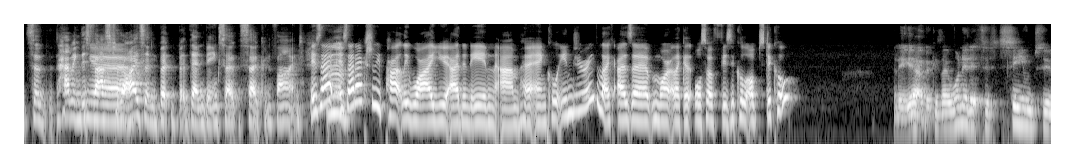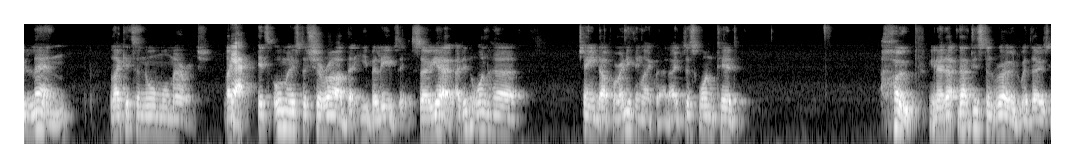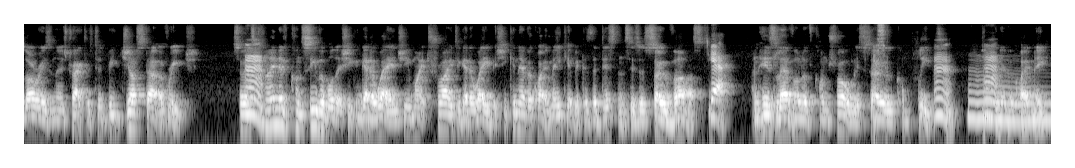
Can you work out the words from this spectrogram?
So having this vast horizon, but but then being so so confined. Is that Mm. is that actually partly why you added in um, her ankle injury, like as a more like a, also a physical obstacle? yeah, because I wanted it to seem to Len like it's a normal marriage. Like Yeah. it's almost a charade that he believes in. So yeah, I didn't want her chained up or anything like that. I just wanted hope, you know, that, that distant road with those lorries and those tractors to be just out of reach. So it's kind of conceivable that she can get away and she might try to get away, but she can never quite make it because the distances are so vast Yeah. and his level of control is so complete. Mm. She can never quite make it.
